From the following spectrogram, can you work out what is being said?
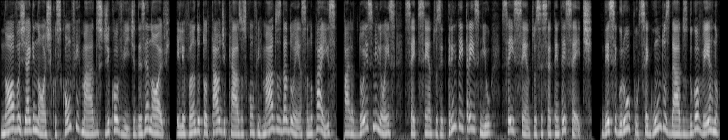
novos diagnósticos confirmados de Covid-19, elevando o total de casos confirmados da doença no país para 2.733.677. Desse grupo, segundo os dados do governo,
